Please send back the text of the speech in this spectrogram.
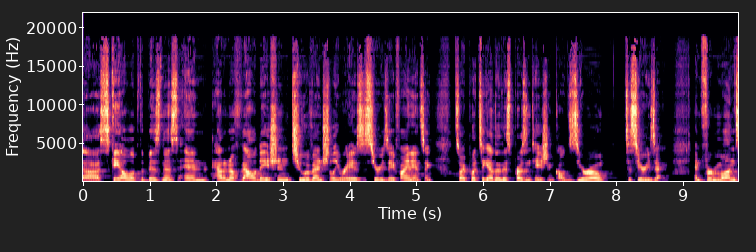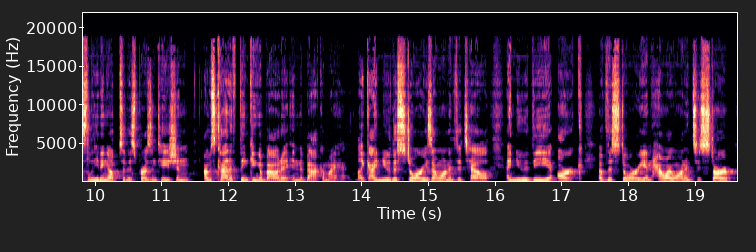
uh, scale of the business and had enough validation to eventually raise the Series A financing. So I put together this presentation called Zero to Series A. And for months leading up to this presentation, I was kind of thinking about it in the back of my head. Like I knew the stories I wanted to tell, I knew the arc of the story and how I wanted to start,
